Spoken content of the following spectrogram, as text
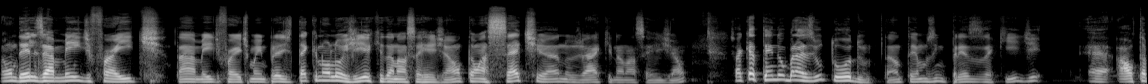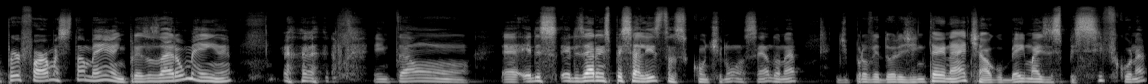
um deles é a Made for It, tá? A Made for It é uma empresa de tecnologia aqui da nossa região. Estão há sete anos já aqui na nossa região. Só que atendem o Brasil todo. Então, temos empresas aqui de é, alta performance também, empresas Ironman, né? então, é, eles, eles eram especialistas, continuam sendo, né? De provedores de internet, algo bem mais específico, né?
